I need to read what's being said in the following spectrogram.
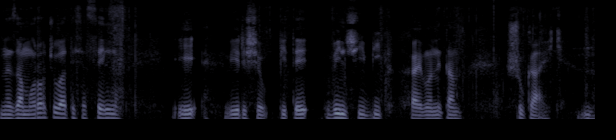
не заморочуватися сильно і вирішив піти в інший бік. Хай вони там шукають. Ну.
